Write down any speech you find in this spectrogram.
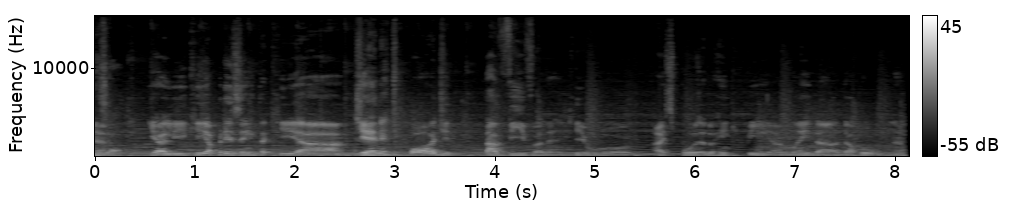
Né? Exato. E é ali que apresenta que a Janet pode estar viva, né? Que o, a esposa do Hank Pym, a mãe da, da Hope, né?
